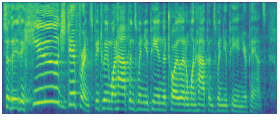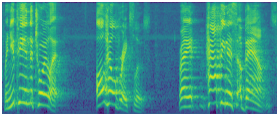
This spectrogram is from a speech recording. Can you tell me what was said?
So there's a huge difference between what happens when you pee in the toilet and what happens when you pee in your pants. When you pee in the toilet, all hell breaks loose, right? Happiness abounds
